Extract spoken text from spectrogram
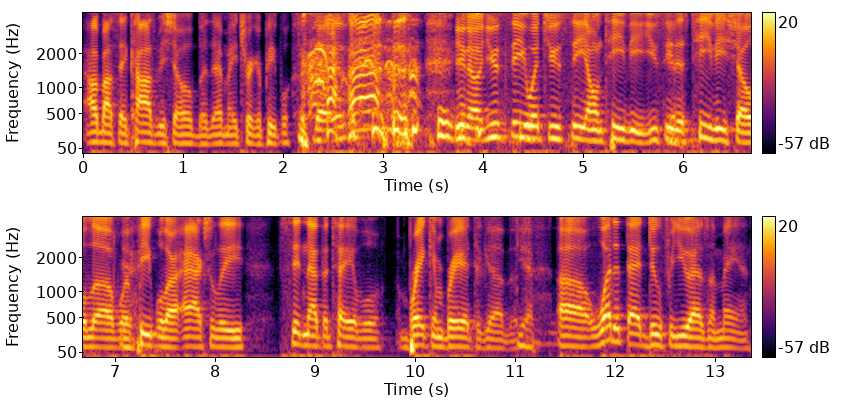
I was about to say Cosby Show, but that may trigger people. you know, you see what you see on TV. You see yeah. this TV show love where yeah. people are actually sitting at the table, breaking bread together. Yeah. Uh, what did that do for you as a man?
